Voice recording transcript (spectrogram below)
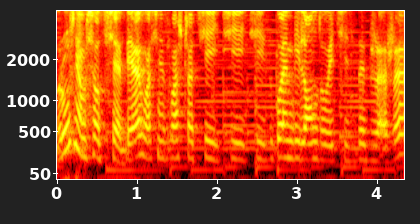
różnią się od siebie, właśnie zwłaszcza ci, ci, ci z głębi lądu i ci z wybrzeży,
